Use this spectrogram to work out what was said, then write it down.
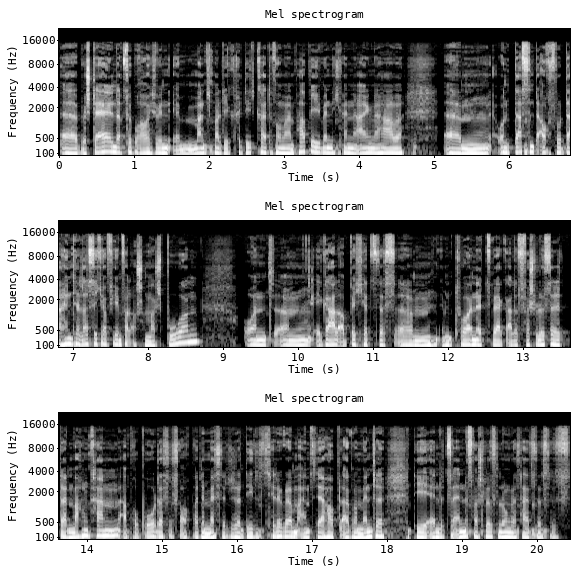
äh, bestellen. Dazu brauche ich manchmal die Kreditkarte von meinem Papi, wenn ich keine eigene habe. Ähm, und das sind auch so, dahinter lasse ich auf jeden Fall auch schon mal Spuren. Und ähm, egal, ob ich jetzt das ähm, im Tor-Netzwerk alles verschlüsselt dann machen kann. Apropos, das ist auch bei dem Messenger-Dienst Telegram eines der Hauptargumente, die Ende-zu-Ende-Verschlüsselung. Das heißt, dass es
